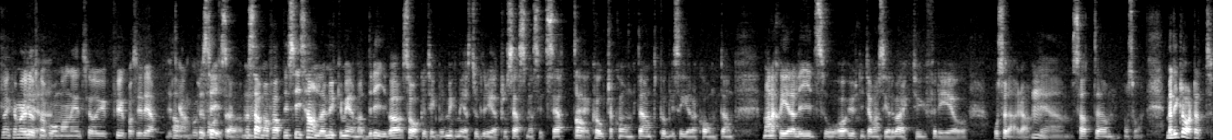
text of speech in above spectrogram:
Den kan man ju lyssna Eh. på om man är intresserad av att fördjupa sig i det lite Ja, grann. Precis. Ja. där. Men Mm. sammanfattningsvis handlar det mycket mer om att driva saker och ting på ett mycket mer strukturerat processmässigt sätt. Ja. Eh, Coacha content, publicera content, managera leads och, och utnyttja avancerade verktyg för det och, och sådär. Mm. Eh, så att, eh, och så. Men det är klart att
